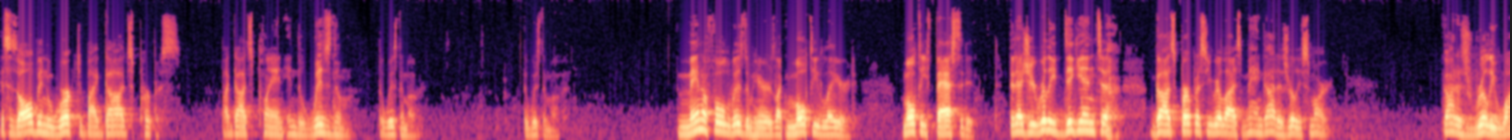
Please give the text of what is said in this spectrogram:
This has all been worked by God's purpose, by God's plan in the wisdom, the wisdom of it. The wisdom of it. The manifold wisdom here is like multi layered, multifaceted that as you really dig into God's purpose, you realize, man, God is really smart. God is really wise.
